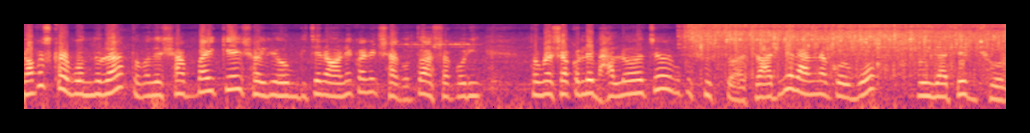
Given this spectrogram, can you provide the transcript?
নমস্কার বন্ধুরা, তোমাদের সবাইকে শৈলী হোম কিচেনে অনেক অনেক স্বাগত। আশা করি তোমরা সকলে ভালো আছো এবং সুস্থ আছো। আজকে রান্না করব রুই মাছের ঝোল।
